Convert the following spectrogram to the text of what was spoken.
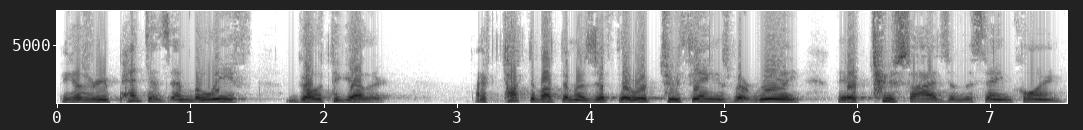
Because repentance and belief go together. I've talked about them as if they were two things, but really they are two sides of the same coin.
